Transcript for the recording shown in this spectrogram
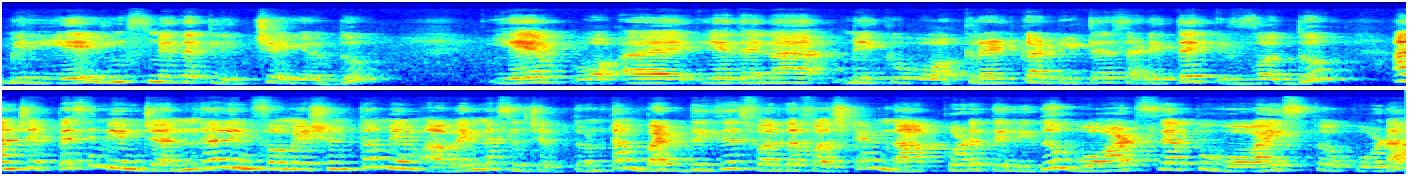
మీరు ఏ లింక్స్ మీద క్లిక్ చేయొద్దు. ఏ ఏదైనా మీకు క్రెడిట్ కార్డ్ డీటెయిల్స్ అడిగితే ఇవ్వద్దు అని చెప్పేసి మేము జనరల్ ఇన్ఫర్మేషన్తో మేము అవేర్నెస్ చెప్తుంటాం. But this is for the first time నాకు కూడా తెలీదు. వాట్సాప్ వాయిస్తో కూడా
